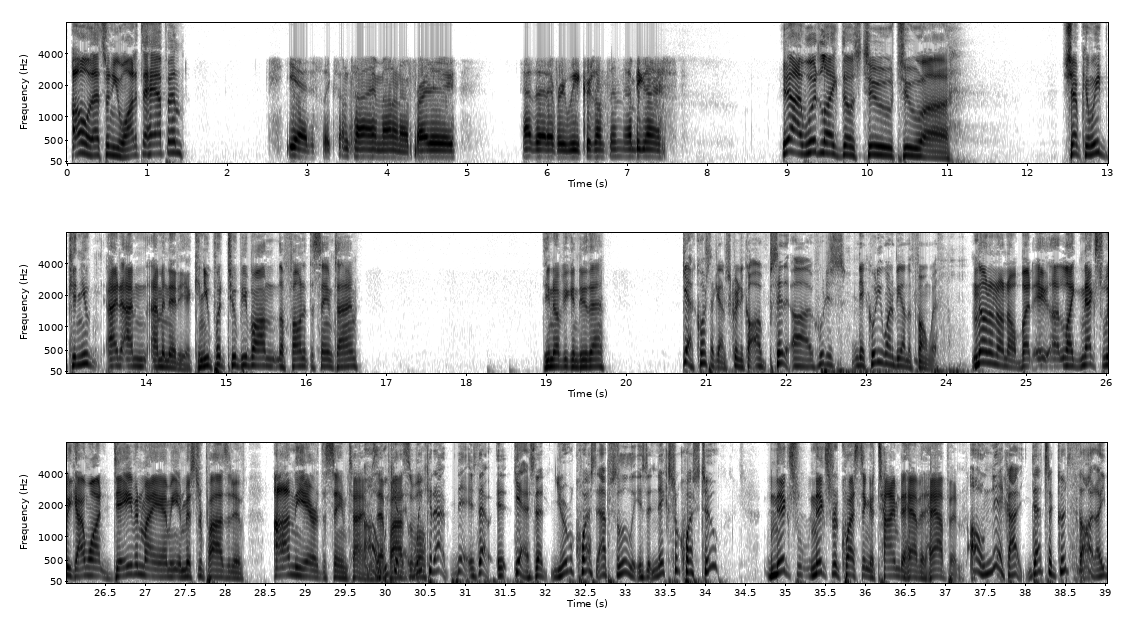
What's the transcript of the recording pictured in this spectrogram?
Oh, that's when you want it to happen? Yeah, just like sometime, I don't know, Friday, have that every week or something. That'd be nice. Yeah, I would like those two to uh Shep, can we can you I I'm I'm an idiot. Can you put two people on the phone at the same time? Do you know if you can do that? Yeah, of course I can. I'm screening call. Uh, say, uh, who does Nick? Who do you want to be on the phone with? No, no, no, no. But uh, like next week, I want Dave in Miami and Mr. Positive on the air at the same time. Is Oh, that we could- possible? we could have, is that it, yeah? Is that your request? Absolutely. Is it Nick's request too? Nick's Nick's requesting a time to have it happen. Oh, Nick, I, that's a good thought. I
